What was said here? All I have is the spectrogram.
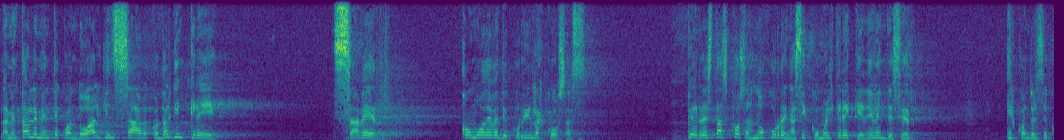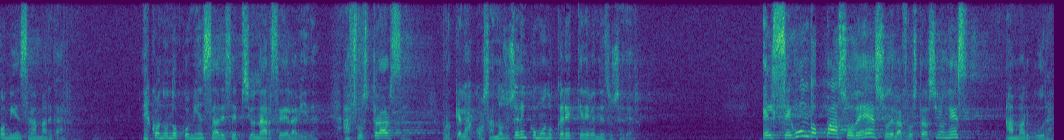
lamentablemente cuando alguien sabe, cuando alguien cree saber cómo deben de ocurrir las cosas, pero estas cosas no ocurren así como él cree que deben de ser, es cuando él se comienza a amargar. Es cuando uno comienza a decepcionarse de la vida, a frustrarse, porque las cosas no suceden como uno cree que deben de suceder. El segundo paso de eso, de la frustración, es amargura.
